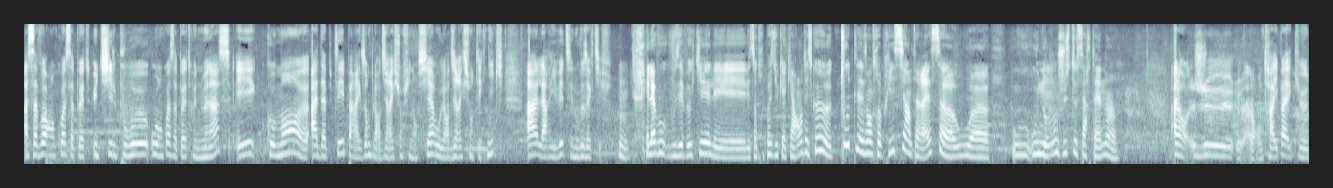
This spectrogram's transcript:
à savoir en quoi ça peut être utile pour eux ou en quoi ça peut être une menace et comment adapter par exemple leur direction financière ou leur direction technique à l'arrivée de ces nouveaux actifs. Hmm. Et là vous, vous évoquiez les, entreprises du CAC 40. Est-ce que toutes les entreprises s'y intéressent ou non, juste certaines? Alors, je, alors, on ne travaille pas avec euh,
